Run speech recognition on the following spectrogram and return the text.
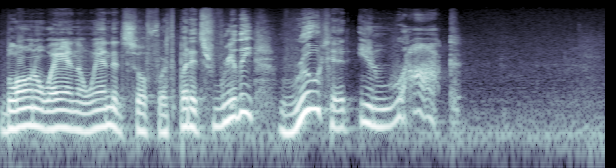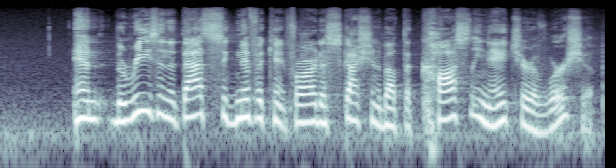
blown away in the wind and so forth. But it's really rooted in rock. And the reason that that's significant for our discussion about the costly nature of worship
